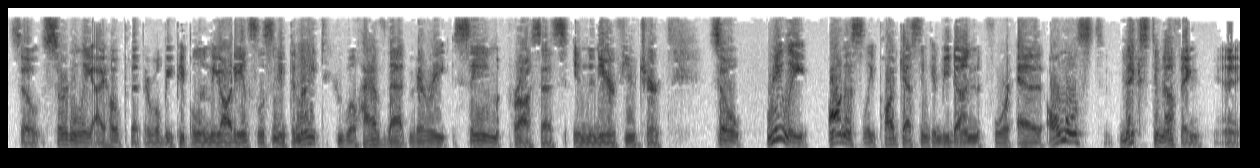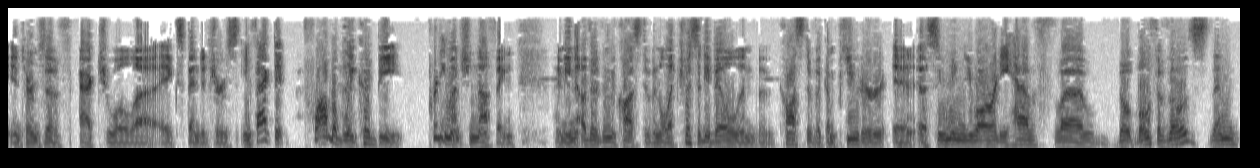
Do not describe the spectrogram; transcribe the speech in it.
So certainly I hope that there will be people in the audience listening tonight who will have that very same process in the near future. So really, honestly, podcasting can be done for uh, almost next to nothing uh, in terms of actual uh, expenditures. In fact, it probably could be pretty much nothing. I mean, other than the cost of an electricity bill and the cost of a computer, uh, assuming you already have uh, bo- both of those, then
